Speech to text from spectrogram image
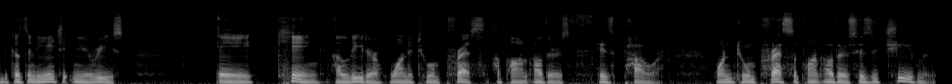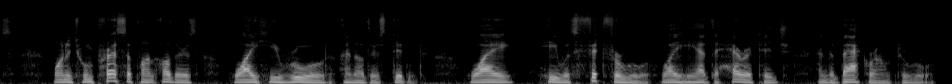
Because in the ancient Near East, a king, a leader, wanted to impress upon others his power, wanted to impress upon others his achievements, wanted to impress upon others why he ruled and others didn't, why he was fit for rule, why he had the heritage and the background to rule.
